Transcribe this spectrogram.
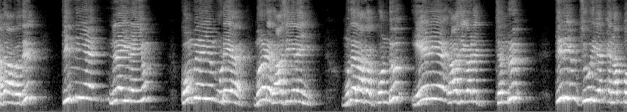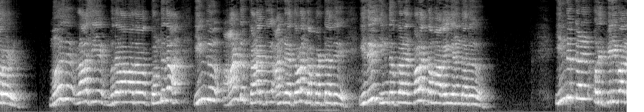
அதாவது திண்ணிய நிலையினையும் கொம்பினையும் உடைய மேட ராசியினை முதலாக கொண்டு ஏனைய ராசிகளில் சென்று திரியும் சூரியன் என பொருள் மேச ராசியை முதலாவதாக கொண்டுதான் இங்கு ஆண்டு கணக்கு அன்று தொடங்கப்பட்டது. இது இந்துக்களின் வழக்கமாக இருந்தது. இந்துக்களின் ஒரு பிரிவான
